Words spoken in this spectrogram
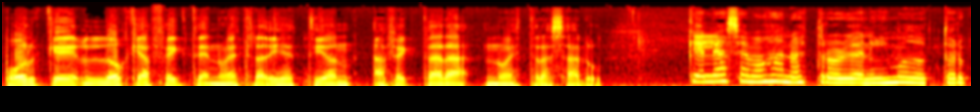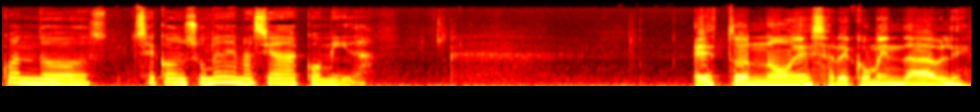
porque lo que afecte nuestra digestión afectará nuestra salud. ¿Qué le hacemos a nuestro organismo, doctor, cuando se consume demasiada comida? Esto no es recomendable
